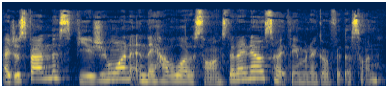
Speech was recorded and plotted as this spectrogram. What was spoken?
I just found this Fusion one and they have a lot of songs that I know, so I think I'm gonna go for this one.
